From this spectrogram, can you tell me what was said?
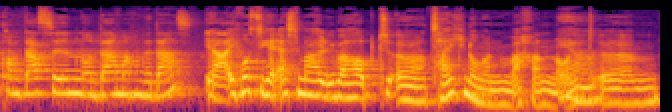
kommt das hin und da machen wir das. Ja, ich musste ja erstmal überhaupt äh, Zeichnungen machen und ähm,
